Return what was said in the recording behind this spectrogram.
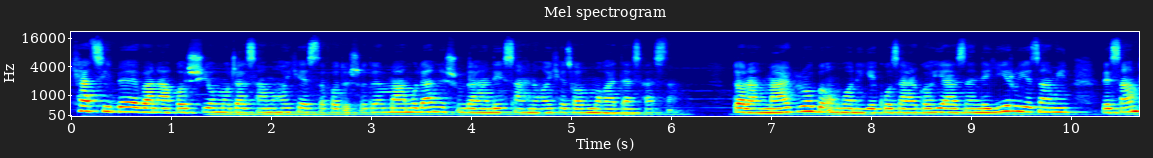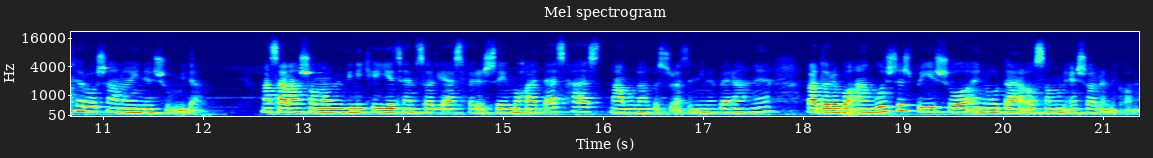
کتیبه و نقاشی و مجسمه هایی که استفاده شده معمولا نشون دهنده صحنه های کتاب مقدس هستند. دارن مرگ رو به عنوان یک گذرگاهی از زندگی روی زمین به سمت روشنایی نشون میدن. مثلا شما می‌بینی که یه تمثالی از فرشته مقدس هست معمولا به صورت نیمه برهنه و داره با انگشتش به یه شعاع نور در آسمون اشاره می‌کنه.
